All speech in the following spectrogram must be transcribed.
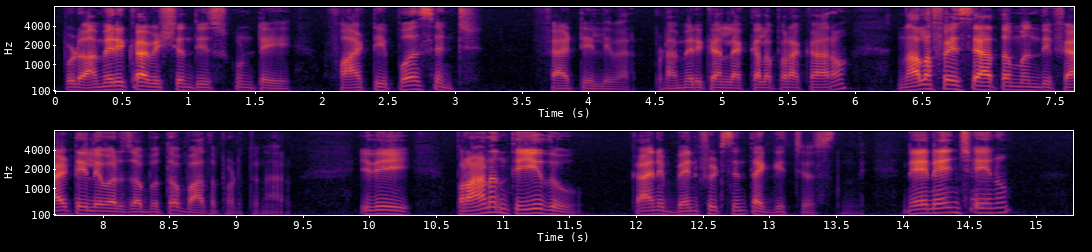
ఇప్పుడు అమెరికా విషయం తీసుకుంటే ఫార్టీ పర్సెంట్ ఫ్యాటీ లివర్. ఇప్పుడు అమెరికన్ లెక్కల ప్రకారం నలభై శాతం మంది ఫ్యాటీ లివర్ జబ్బుతో బాధపడుతున్నారు. ఇది ప్రాణం తీయదు కానీ బెనిఫిట్స్ని తగ్గించేస్తుంది. నేనేం చేయను?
